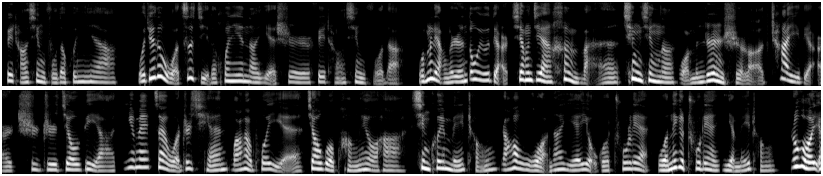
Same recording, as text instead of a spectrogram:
非常幸福的婚姻啊。我觉得我自己的婚姻呢也是非常幸福的。我们两个人都有点相见恨晚，庆幸呢我们认识了，差一点儿失之交臂啊。因为在我之前，王小波也交过朋友哈，幸亏没成。然后我呢也有过初恋，我那个初恋也没成。如果要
